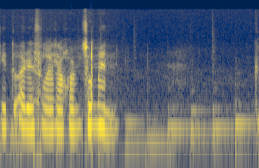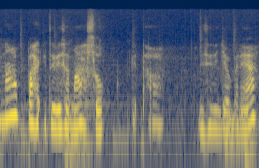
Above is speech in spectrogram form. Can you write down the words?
itu ada selera konsumen. Kenapa itu bisa masuk? Gitu. Di sini jawabannya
